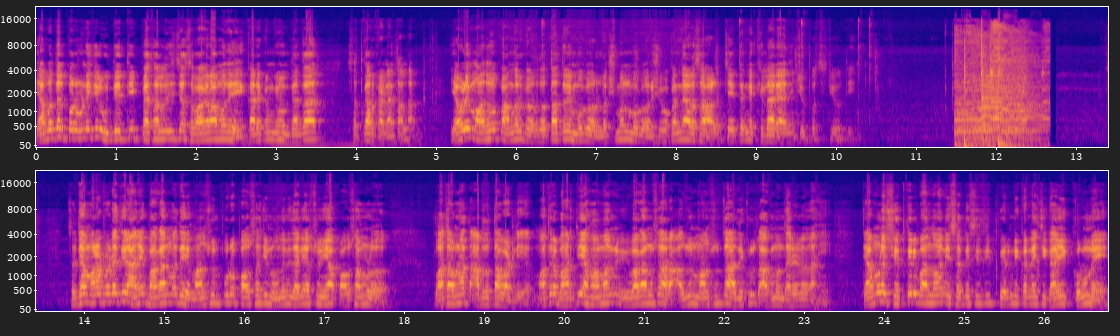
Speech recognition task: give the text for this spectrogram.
याबद्दल परभणीतील उद्योती पॅथॉलॉजीच्या सभागृहामध्ये कार्यक्रम घेऊन त्यांचा सत्कार करण्यात आला. यावेळी माधव पांगरकर दत्तात्रय मगर लक्ष्मण मगर शिवकन्या रसाळ चैतन्य खिलारे आदींची उपस्थिती होती. सध्या मराठवाड्यातील अनेक भागांमध्ये मान्सूनपूर्व पावसाची नोंदणी झाली असून या पावसामुळं वातावरणात आर्द्रता वाढली आहे मात्र भारतीय हवामान विभागानुसार अजून मान्सूनचं अधिकृत आगमन झालेलं नाही. त्यामुळे शेतकरी बांधवांनी सद्यस्थितीत पेरणी करण्याची घाई करू नये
